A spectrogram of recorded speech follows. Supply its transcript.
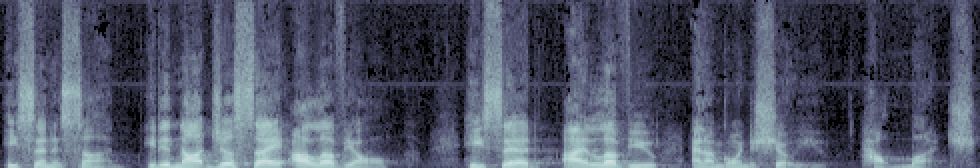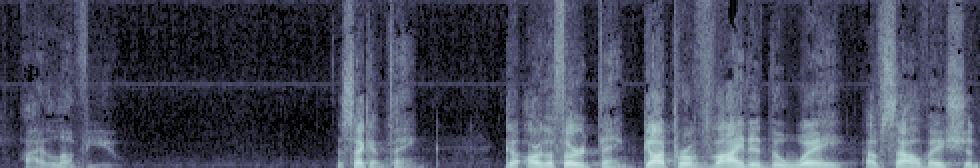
He sent His Son. He did not just say, I love y'all. He said, I love you, and I'm going to show you how much I love you. The second thing, or the third thing, God provided the way of salvation.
